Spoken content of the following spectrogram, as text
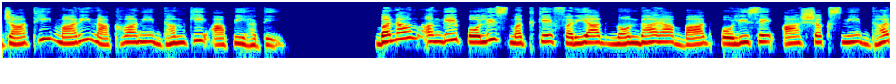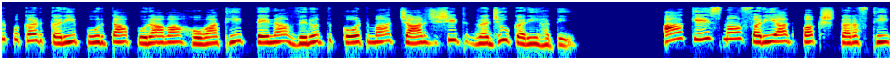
જ્યાંથી મારી નાખવાની ધમકી આપી હતી. બનાવ અંગે પોલીસ મથકે ફરિયાદ નોંધાયા બાદ પોલીસે આ શખ્સની ધરપકડ કરી પૂરતા પુરાવા હોવાથી તેના વિરુદ્ધ કોર્ટમાં ચાર્જશીટ રજૂ કરી હતી. આ કેસમાં ફરિયાદ પક્ષ તરફથી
